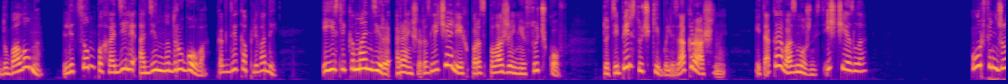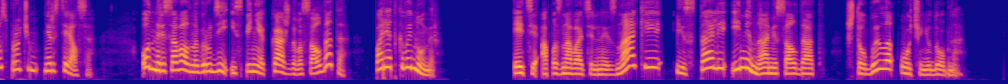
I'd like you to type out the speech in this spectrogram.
Дуболомы лицом походили один на другого, как две капли воды. И если командиры раньше различали их по расположению сучков, то теперь сучки были закрашены, и такая возможность исчезла. Урфинджус, впрочем, не растерялся. Он нарисовал на груди и спине каждого солдата порядковый номер, эти опознавательные знаки и стали именами солдат, что было очень удобно.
